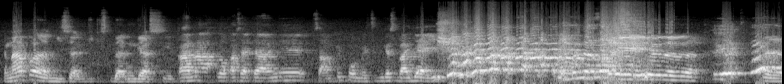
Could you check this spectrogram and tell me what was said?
Kenapa bisa gigs dan gas itu? Karena lokasi acaranya samping pom bensin gas bajai. bener loh. Iya bener. bener. Eh,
